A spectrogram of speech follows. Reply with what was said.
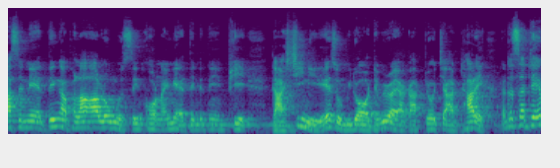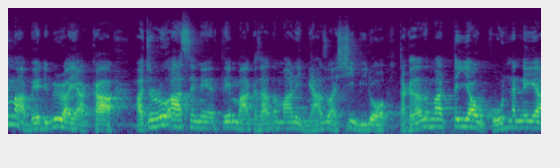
Arsenal အသင်းကဖလားအားလုံးကိုစိန်ခေါ်နိုင်တဲ့အသင်းအသင်းဖြစ်ဒါရှိနေတယ်ဆိုပြီးတော့ David Raya ကပြောကြားထားတယ်ဒါတစ်ဆက်တည်းမှာပဲ David Raya ကအာကျွန်တော်တို့အာဆင်နယ်အသင်းမှာကစားသမားတွေများစွာရှိပြီးတော့ဒါကစားသမားတစ်ယောက်ကို2နေရာ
